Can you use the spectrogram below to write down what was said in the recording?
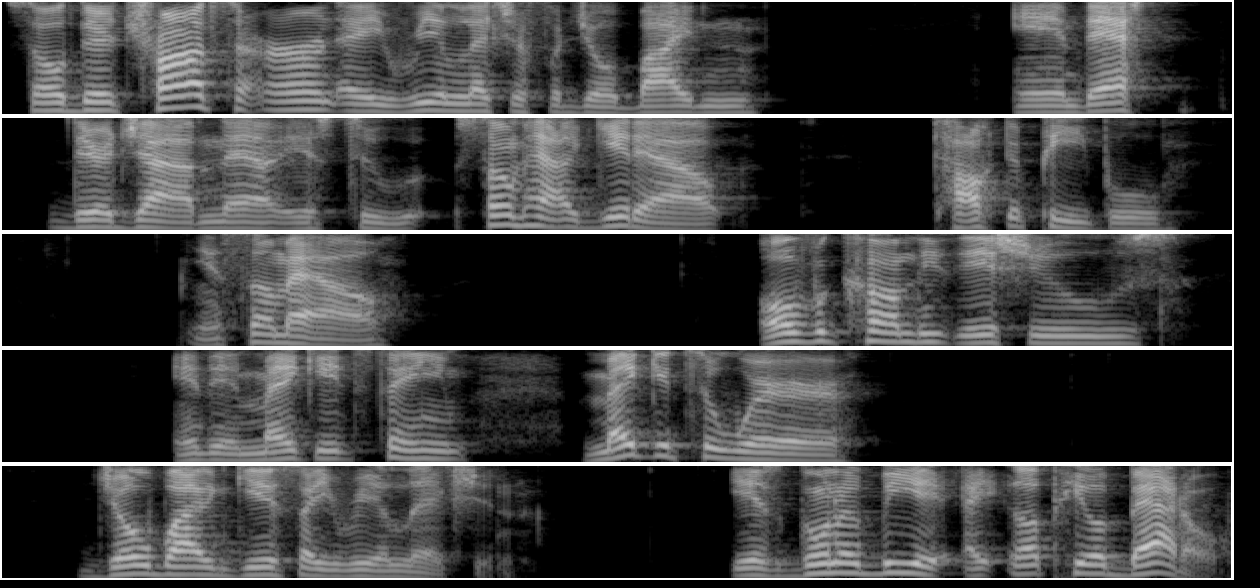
So they're trying to earn a re-election for Joe Biden, and that's their job now is to somehow get out, talk to people, and somehow overcome these issues and then make it seem make it to where Joe Biden gets a reelection. It's going to be a, uphill battle.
